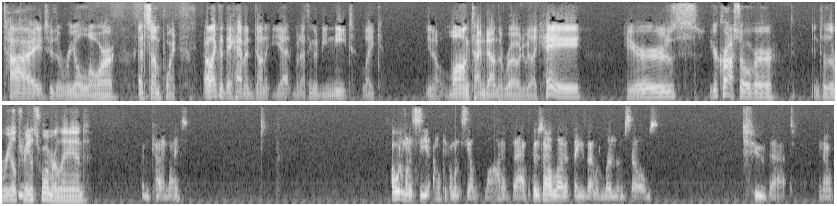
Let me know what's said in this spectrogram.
tie to the real lore at some point. I like that they haven't done it yet, but I think it would be neat, like, you know, long time down the road to be like, hey, here's your crossover into the real hmm. Transformer land. That'd be kind of nice. I wouldn't want to see. I don't think I want to see a lot of that, but there's not a lot of things that would lend themselves to that, you know.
